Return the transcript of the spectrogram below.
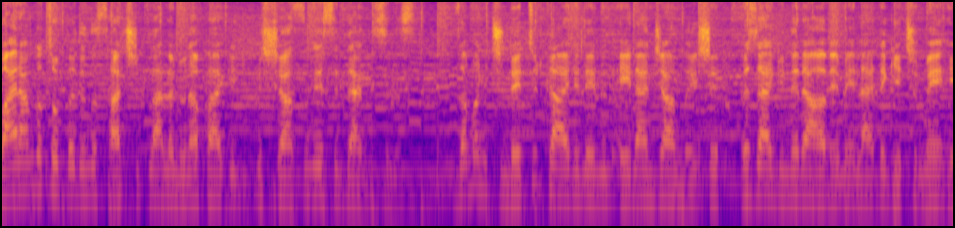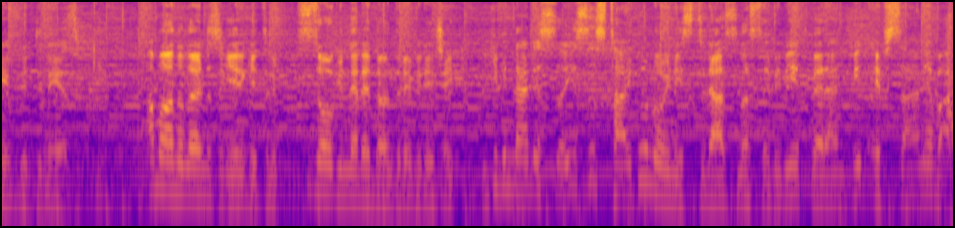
Bayramda topladığınız harçlıklarla Luna Park'a gitmiş şanslı nesilden misiniz? Zaman içinde Türk ailelerinin eğlence anlayışı özel günleri AVM'lerde geçirmeye evrildi ne yazık ki. Ama anılarınızı geri getirip sizi o günlere döndürebilecek 2000'lerde sayısız Tycoon oyunu istilasına sebebiyet veren bir efsane var.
